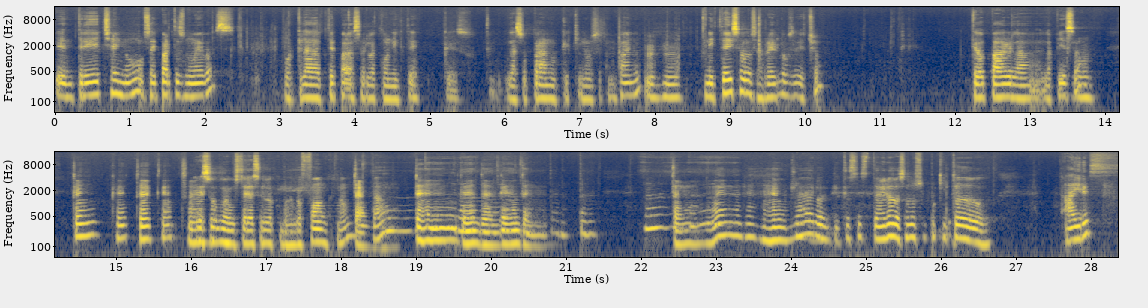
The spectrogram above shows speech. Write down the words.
entrehecha y no, o sea, hay partes nuevas, porque la adapté para hacerla con Nicté, que es la soprano que aquí nos acompaña. Ujú. Nicté hizo los arreglos, de hecho. Quedó padre la, la pieza. Eso me gustaría hacerlo como ejemplo funk, ¿no? Claro, entonces también lo hacemos un poquito aires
